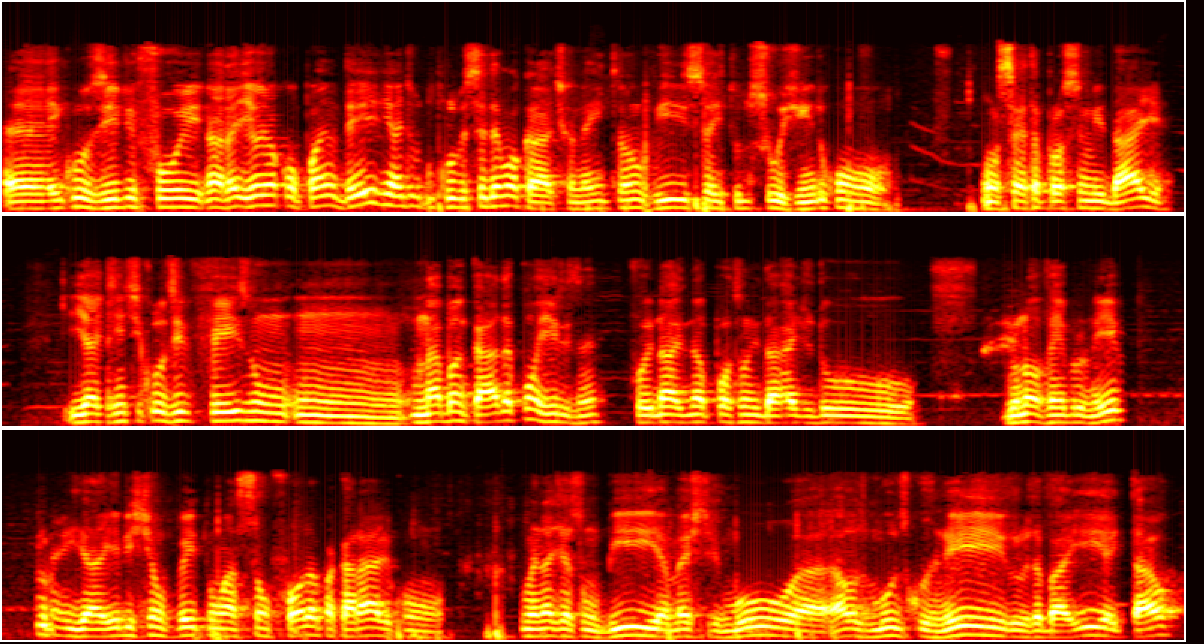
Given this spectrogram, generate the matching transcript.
É, inclusive foi. Na verdade, eu já acompanho desde antes do clube ser democrático, né? Então eu vi isso aí tudo surgindo com uma certa proximidade. E a gente, inclusive, fez um, um- na bancada com eles, né? Foi na, na oportunidade do, do Novembro Negro. né? E aí eles tinham feito uma ação foda pra caralho, com homenagem a Zumbi, a Mestre Moa, aos músicos negros da Bahia e tal.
